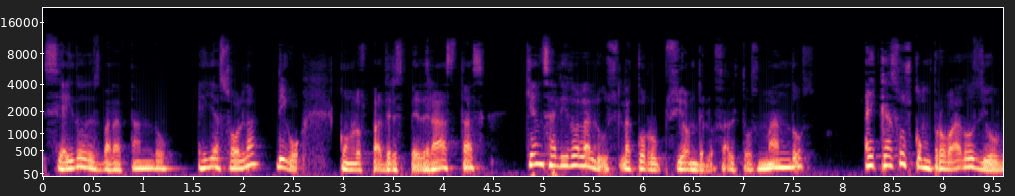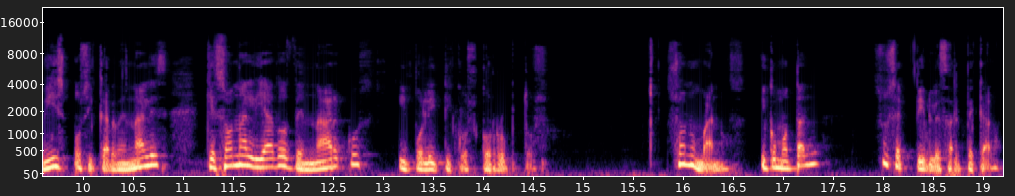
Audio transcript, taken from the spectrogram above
se ha ido desbaratando ella sola? Digo, con los padres pedrastas que han salido a la luz, la corrupción de los altos mandos. Hay casos comprobados de obispos y cardenales que son aliados de narcos y políticos corruptos. Son humanos y como tal susceptibles al pecado.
